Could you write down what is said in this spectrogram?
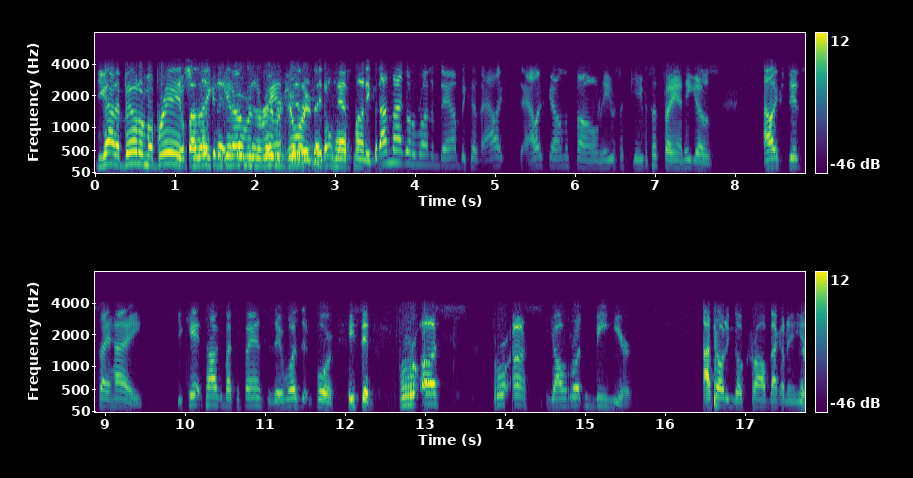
You got to build them a You bridge know, so they can get over the River Jordan. They don't have money, but I'm not going to run them down because Alex Alex got on the phone. He was a he was a fan. He goes, Alex did say, "Hey, you can't talk about the fans because it wasn't for." He said, "For us, for us, y'all wouldn't be here." I told him to go crawl back under his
